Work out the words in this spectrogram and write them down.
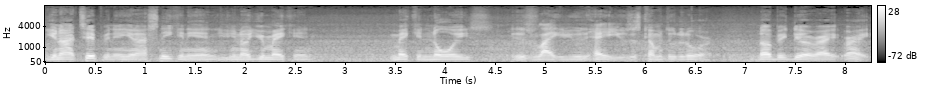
you're not tipping in, you're not sneaking in. You, you know, you're making making noise. It's like you, hey, you just coming through the door. No big deal, right? Right.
